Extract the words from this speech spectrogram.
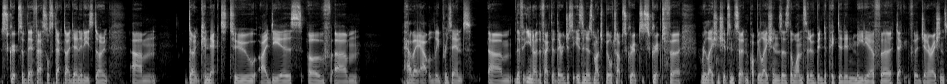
scripts of their facile stacked identities don't um, don't connect to ideas of um, how they outwardly present. Um, the you know the fact that there just isn't as much built up script script for relationships in certain populations as the ones that have been depicted in media for dec- for generations.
